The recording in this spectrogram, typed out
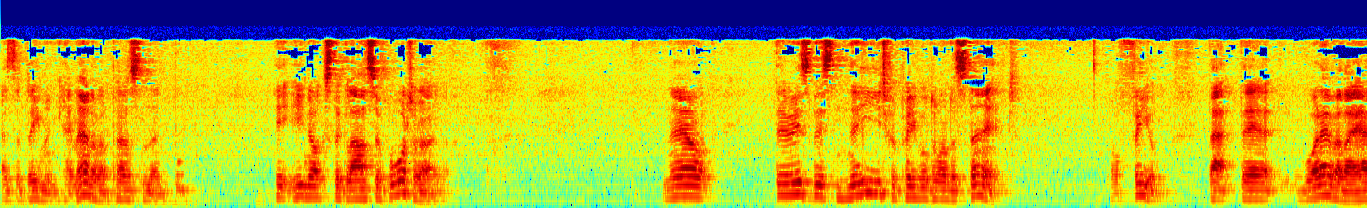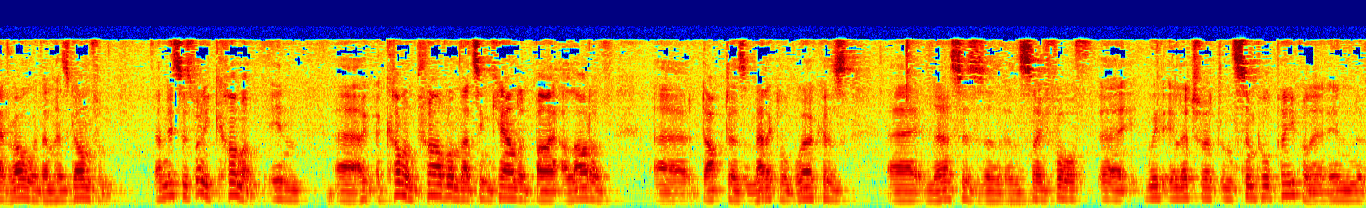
as the demon came out of a person and boop, he, he knocks the glass of water over. Now, there is this need for people to understand or feel that their, whatever they had wrong with them has gone from them. And this is very common in uh, a, common problem that's encountered by a lot of uh, doctors and medical workers uh, nurses and, and, so forth uh, with illiterate and simple people in, in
